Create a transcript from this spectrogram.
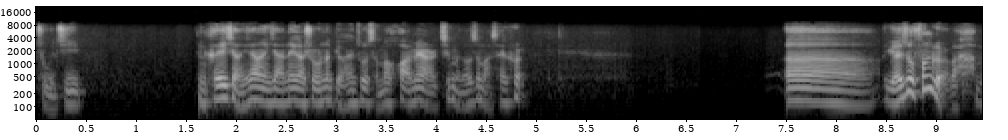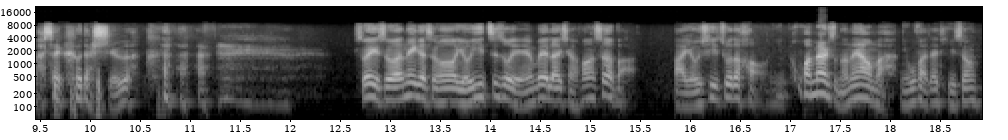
主机，你可以想象一下那个时候能表现出什么画面，基本都是马赛克。呃，元素风格吧，马赛克有点邪恶，哈哈哈所以说那个时候游戏制作人为了想方设法。把游戏做得好，画面只能那样吧，你无法再提升，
